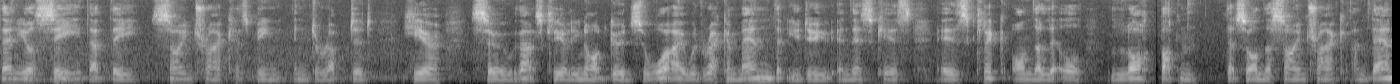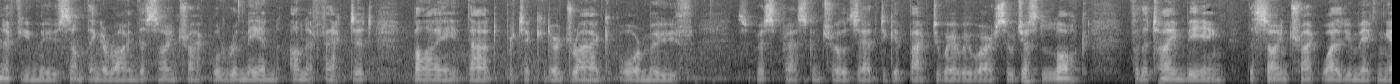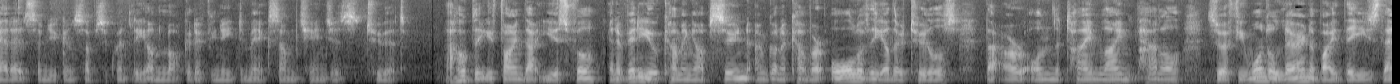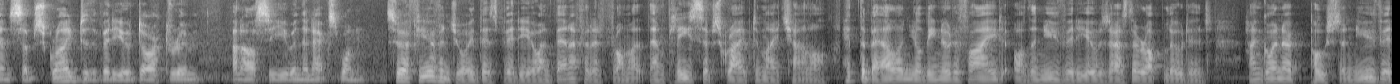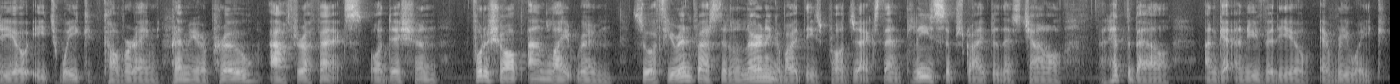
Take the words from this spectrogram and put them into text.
then you'll see that the soundtrack has been interrupted here. So that's clearly not good. So what I would recommend that you do in this case is click on the little lock button that's on the soundtrack and then if you move something around the soundtrack will remain unaffected by that particular drag or move. So just press Ctrl Z to get back to where we were. So just lock for the time being the soundtrack while you're making edits and you can subsequently unlock it if you need to make some changes to it. I hope that you found that useful. In a video coming up soon, I'm going to cover all of the other tools that are on the timeline panel. So if you want to learn about these, then subscribe to the video darkroom and I'll see you in the next one. So if you've enjoyed this video and benefited from it, then please subscribe to my channel. Hit the bell and you'll be notified of the new videos as they're uploaded. I'm going to post a new video each week covering Premiere Pro, After Effects, Audition, Photoshop and Lightroom. So if you're interested in learning about these projects, then please subscribe to this channel and hit the bell and get a new video every week.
